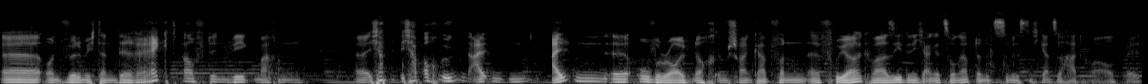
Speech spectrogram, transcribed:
äh, und würde mich dann direkt auf den Weg machen. Äh, ich habe ich hab auch irgendeinen alten, alten äh, Overall noch im Schrank gehabt von äh, früher quasi, den ich angezogen habe, damit es zumindest nicht ganz so hardcore auffällt.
